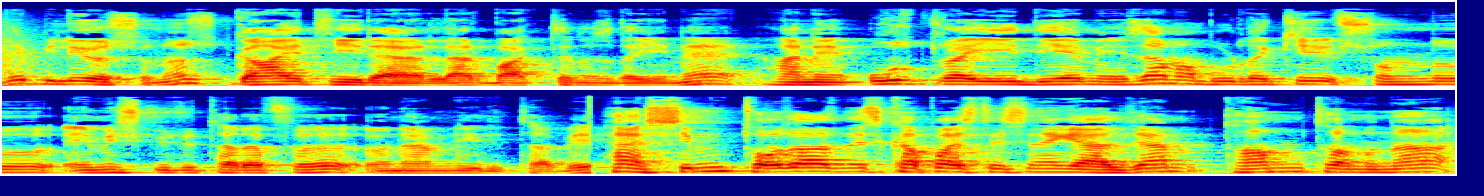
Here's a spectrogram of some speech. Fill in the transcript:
edebiliyorsunuz. Gayet iyi değerler baktığınızda yine. Hani ultra iyi diyemeyiz ama buradaki sunduğu emiş gücü tarafı önemliydi tabii. Ha, şimdi toz haznesi kapasitesine geleceğim. Tam tamına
